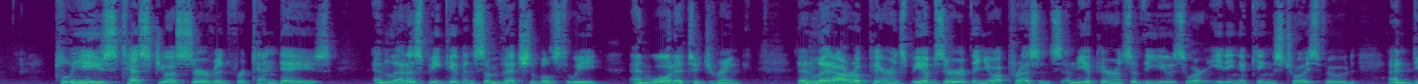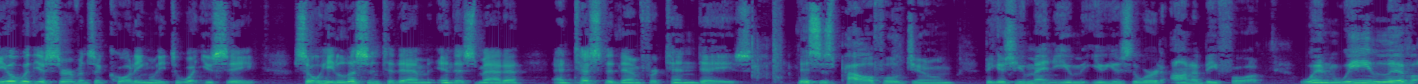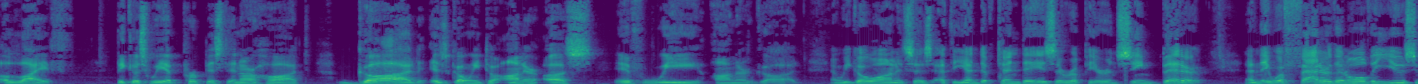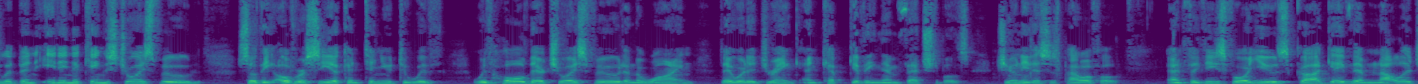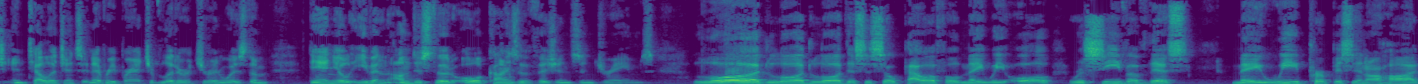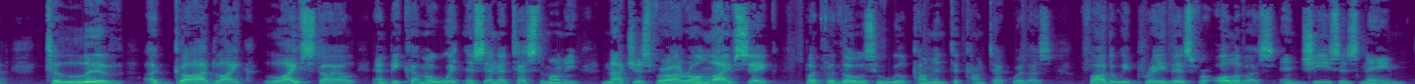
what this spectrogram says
please test your servant for ten days and let us be given some vegetables to eat and water to drink. Then let our appearance be observed in your presence, and the appearance of the youths who are eating the king's choice food, and deal with your servants accordingly to what you see. So he listened to them in this matter and tested them for ten days. This is powerful, June, because you meant you you used the word honor before. When we live a life because we have purposed in our heart God is going to honor us if we honor God. And we go on, it says, At the end of 10 days, their appearance seemed better, and they were fatter than all the youths who had been eating the king's choice food. So the overseer continued to with, withhold their choice food and the wine they were to drink and kept giving them vegetables. Junie, this is powerful. And for these four youths, God gave them knowledge, intelligence in every branch of literature and wisdom, Daniel even understood all kinds of visions and dreams. Lord, Lord, Lord, this is so powerful. May we all receive of this. May we purpose in our heart to live a godlike lifestyle and become a witness and a testimony, not just for our own life's sake, but for those who will come into contact with us. Father, we pray this for all of us in Jesus' name.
